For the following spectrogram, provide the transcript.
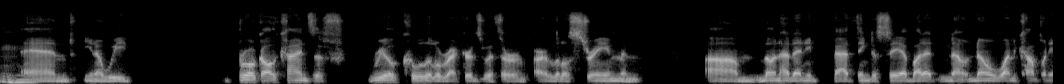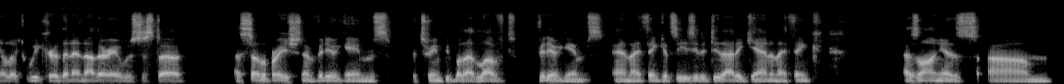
Mhm. And, you know, we broke all kinds of real cool little records with our, our little stream and um, no one had any bad thing to say about it. No, no one company looked weaker than another. It was just a, a celebration of video games between people that loved video games. And I think it's easy to do that again. And I think as long as um,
